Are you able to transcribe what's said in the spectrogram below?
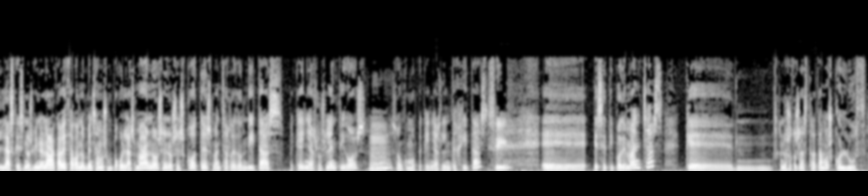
las que se nos vienen a la cabeza cuando pensamos un poco en las manos, en los escotes, manchas redonditas, pequeñas, los léntigos, ¿eh? Mm. son como pequeñas lentejitas. Sí. Eh, ese tipo de manchas que mm, nosotros las tratamos con luz,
